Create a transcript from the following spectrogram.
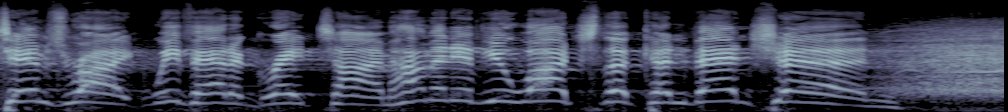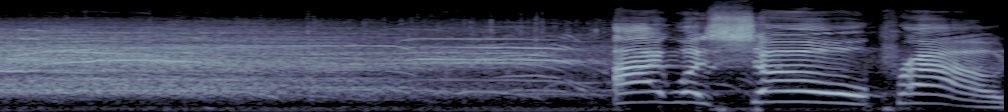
Tim's right. We've had a great time. How many of you watched the convention? Was so proud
